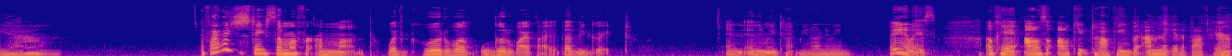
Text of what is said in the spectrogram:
yeah. If I could just stay somewhere for a month with good good Wi-Fi, that'd be great. In in the meantime, you know what I mean. But anyways, okay, I'll I'll keep talking, but I'm gonna get up off here.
